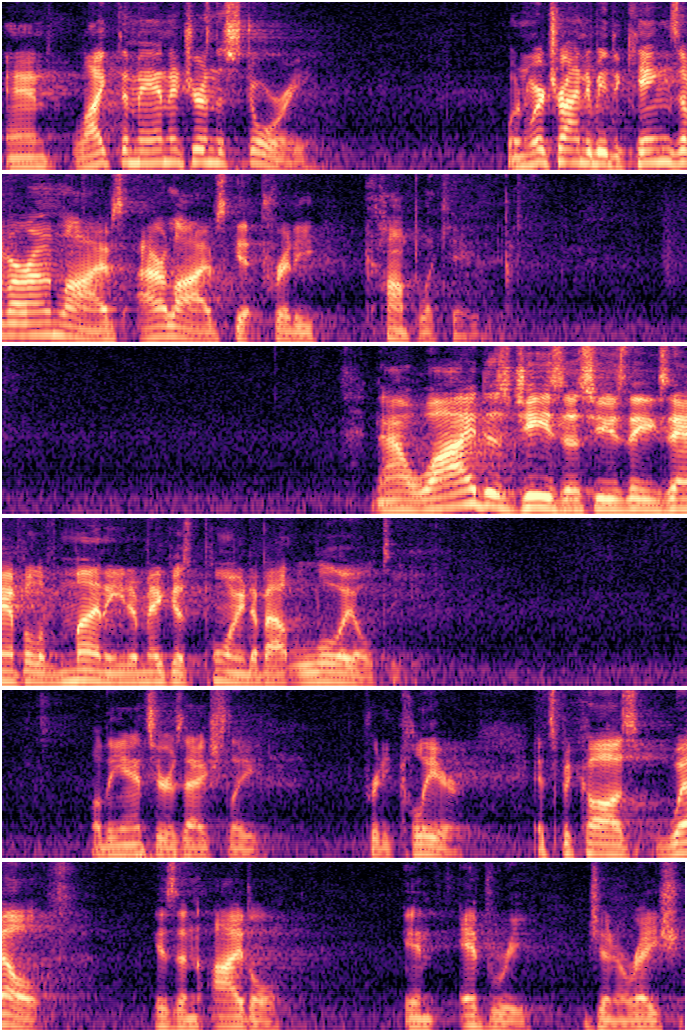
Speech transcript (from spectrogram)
And like the manager in the story, when we're trying to be the kings of our own lives, our lives get pretty complicated. Now, why does Jesus use the example of money to make his point about loyalty? Well, the answer is actually pretty clear. It's because wealth is an idol in every generation.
